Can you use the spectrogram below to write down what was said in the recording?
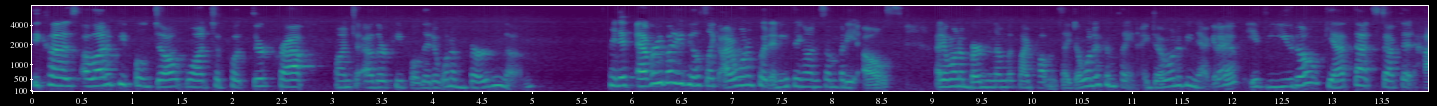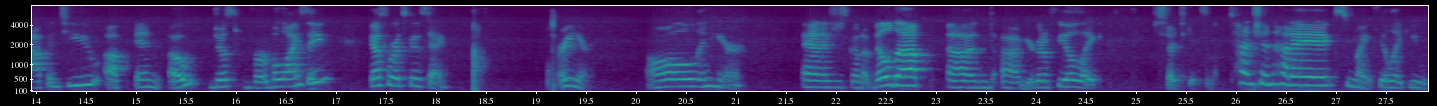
Because a lot of people don't want to put their crap onto other people. They don't want to burden them. And if everybody feels like I don't want to put anything on somebody else, I don't want to burden them with my problems. I don't want to complain. I don't want to be negative. If you don't get that stuff that happened to you up and out, just verbalizing, guess where it's going to stay? Right here. All in here. And it's just going to build up, and uh, you're going to feel like start to get some tension headaches. You might feel like you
